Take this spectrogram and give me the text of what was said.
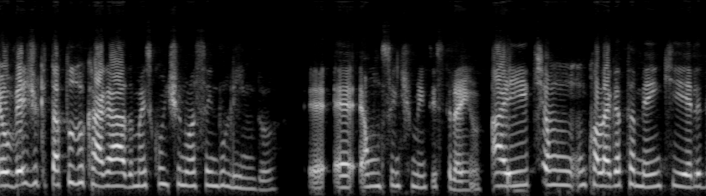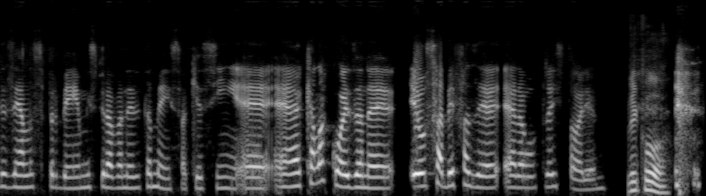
eu vejo que tá tudo cagado, mas continua sendo lindo. É, é, é um sentimento estranho. Aí tinha um, um colega também que ele desenhava super bem, eu me inspirava nele também. Só que assim, é, é aquela coisa, né? Eu saber fazer era outra história. Eurico,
